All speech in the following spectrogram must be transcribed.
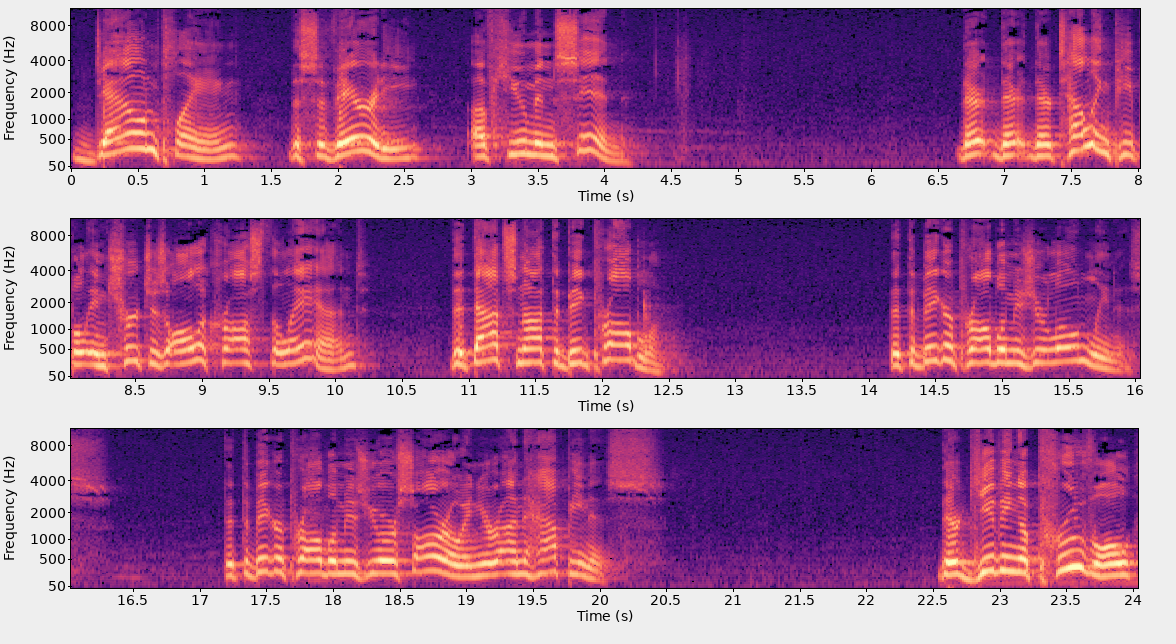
downplaying the severity of human sin. They're, they're, they're telling people in churches all across the land that that's not the big problem. That the bigger problem is your loneliness. That the bigger problem is your sorrow and your unhappiness. They're giving approval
